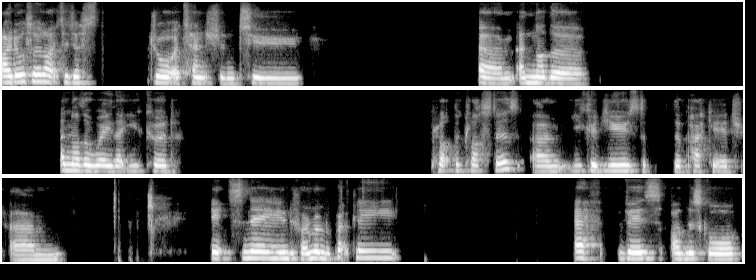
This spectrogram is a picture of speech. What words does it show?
I'd also like to just draw attention to um, another another way that you could plot the clusters. Um, you could use the, the package, um, it's named, if I remember correctly, fviz underscore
